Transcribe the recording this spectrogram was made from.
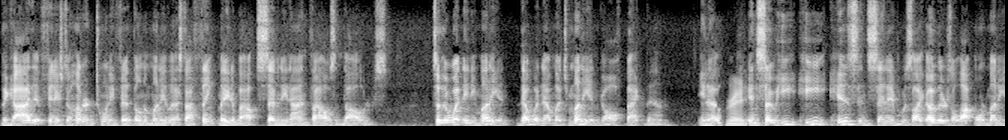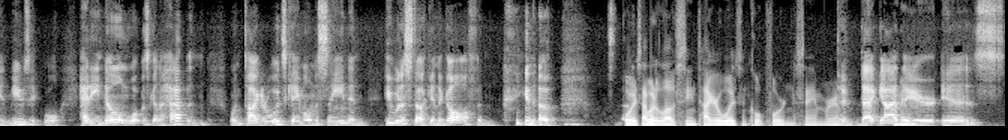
the guy that finished 125th on the money list, I think, made about seventy-nine thousand dollars. So there wasn't any money in that wasn't that much money in golf back then, you know. Right. And so he he his incentive was like, oh, there's a lot more money in music. Well, had he known what was going to happen when Tiger Woods came on the scene, and he would have stuck into golf, and you know, Boys, I would have loved seeing Tiger Woods and Colt Ford in the same room. Dude, that guy I mean- there is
